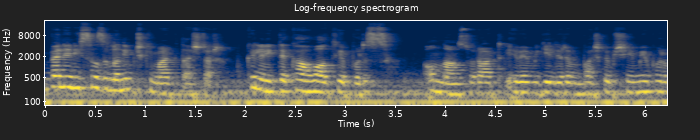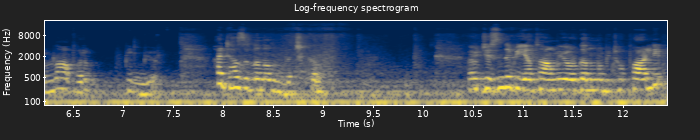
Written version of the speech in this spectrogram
ben en iyisi hazırlanayım çıkayım arkadaşlar. Klinikte kahvaltı yaparız. Ondan sonra artık eve mi gelirim, başka bir şey mi yaparım, ne yaparım bilmiyorum. Hadi hazırlanalım da çıkalım. Öncesinde bir yatağımı, yorganımı bir toparlayayım.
